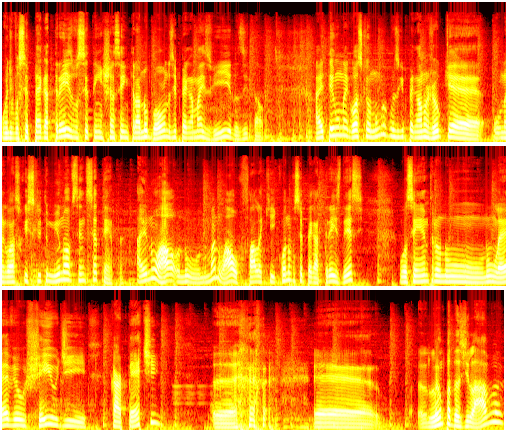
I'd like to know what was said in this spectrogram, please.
Onde você pega três, você tem chance de entrar no bônus e pegar mais vidas e tal. Aí tem um negócio que eu nunca consegui pegar no jogo, que é um negócio que é escrito 1970. Aí no, no, no manual fala que quando você pegar três desse, você entra num, num level cheio de carpete, é, é, lâmpadas de lava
